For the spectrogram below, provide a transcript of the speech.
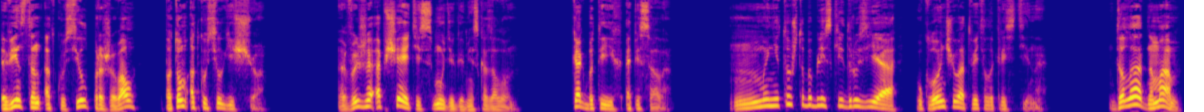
Винстон откусил, прожевал, потом откусил еще. «Вы же общаетесь с Мудигами», — сказал он. «Как бы ты их описала?» «Мы не то чтобы близкие друзья», — уклончиво ответила Кристина. «Да ладно, мам».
